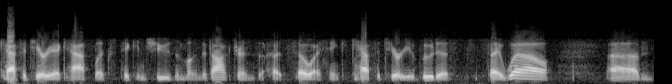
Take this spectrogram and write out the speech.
cafeteria Catholics pick and choose among the doctrines, uh, so I think cafeteria Buddhists say, well, um,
